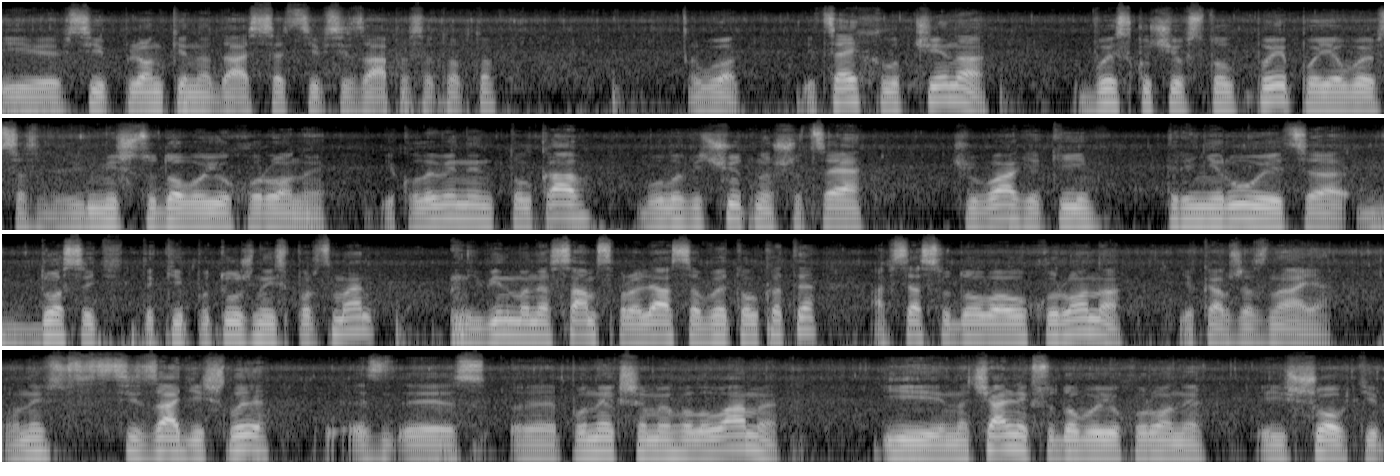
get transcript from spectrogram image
І всі пленки надасться, ці всі записи. Тобто. От. І цей хлопчина вискочив з толпи, появився між судовою охороною. І коли він толкав, було відчутно, що це чувак, який тренується, досить такий потужний спортсмен. Він мене сам справлявся витолкати, а вся судова охорона, яка вже знає, вони всі ззаді йшли з, е, з е, поникшими головами. І начальник судової охорони йшов тип,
